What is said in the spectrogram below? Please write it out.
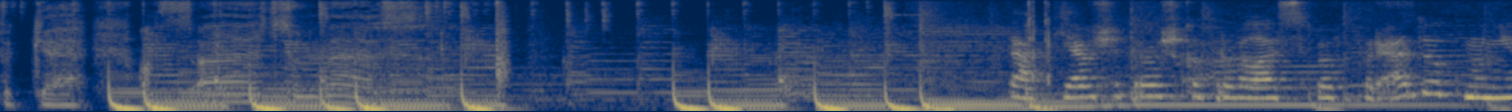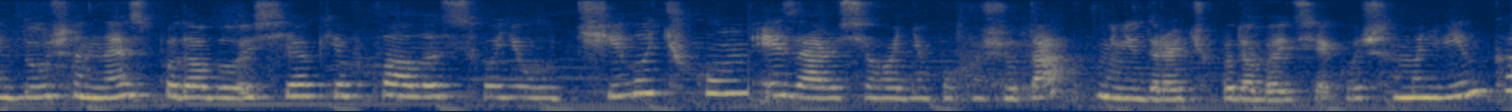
Forget I'm such a mess. Так, я вже трошки привела себе в порядок. Мені дуже не сподобалось, як я вклала свою чілочку. І зараз сьогодні похожу так. Мені, до речі, подобається, як вийшла мальвінка.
